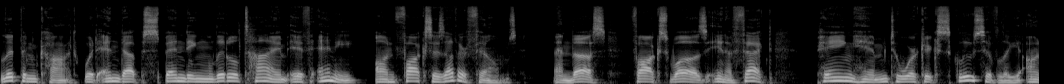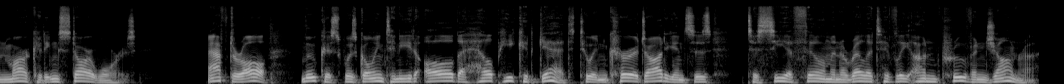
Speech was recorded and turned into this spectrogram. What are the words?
Lippincott would end up spending little time, if any, on Fox's other films, and thus Fox was, in effect, paying him to work exclusively on marketing Star Wars. After all, Lucas was going to need all the help he could get to encourage audiences to see a film in a relatively unproven genre.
